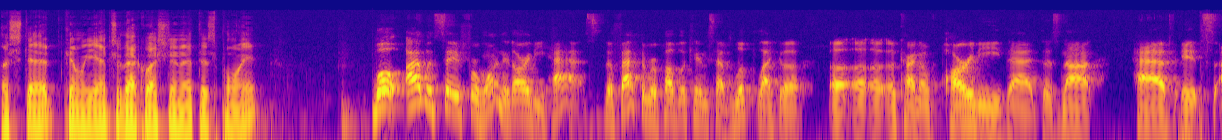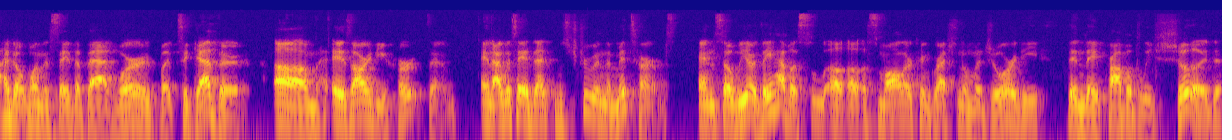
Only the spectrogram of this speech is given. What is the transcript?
Astead, can we answer that question at this point? Well, I would say for one, it already has. The fact that Republicans have looked like a a, a, a kind of party that does not have its I don't want to say the bad word, but together um, has already hurt them. And I would say that was true in the midterms. And so we are they have a, a, a smaller congressional majority than they probably should,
